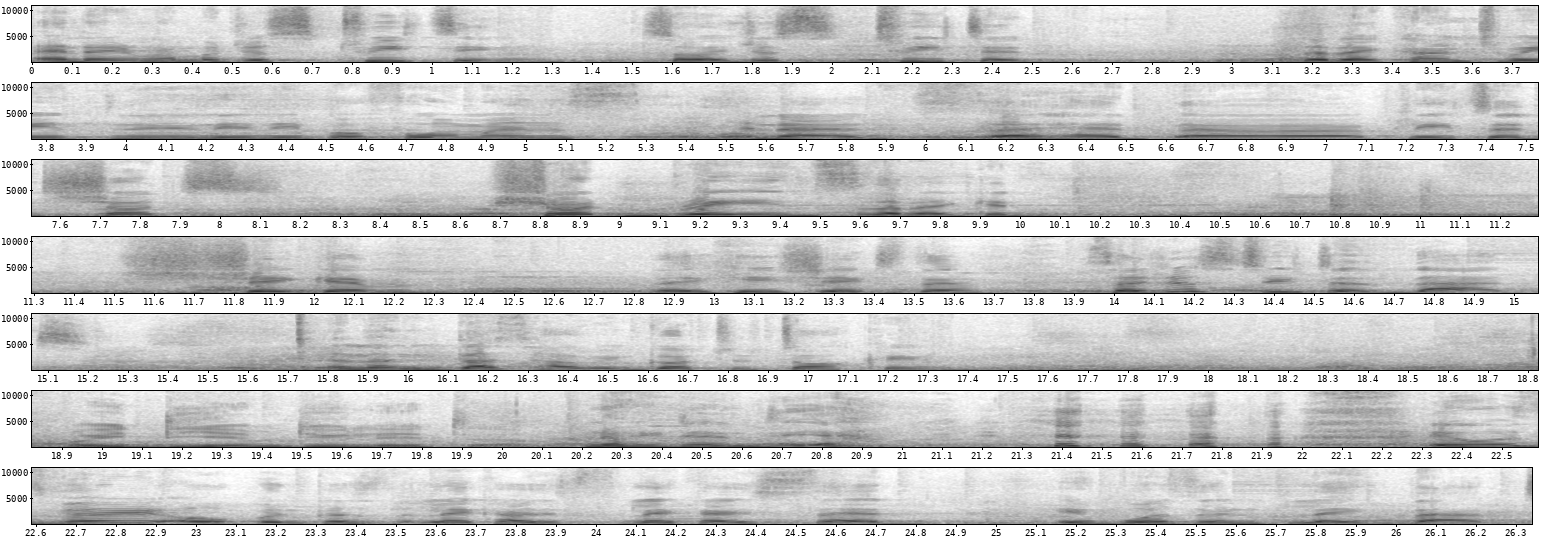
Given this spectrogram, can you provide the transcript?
and I remember just tweeting. So I just tweeted that I can't wait Nini performance, and I had, I had uh, plaited short short braids so that I could shake him, like he shakes them. So I just tweeted that, and then that's how we got to talking. Or he DM'd you later. No, he didn't. Yeah. it was very open because, like I like I said, it wasn't like that.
